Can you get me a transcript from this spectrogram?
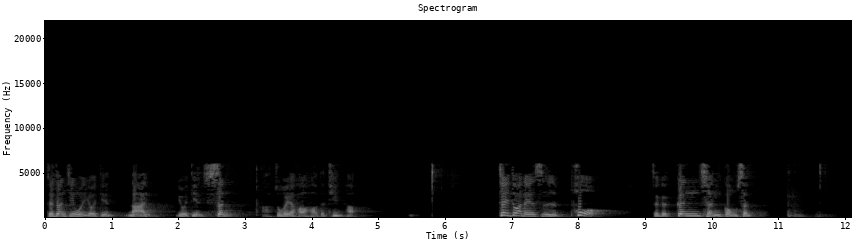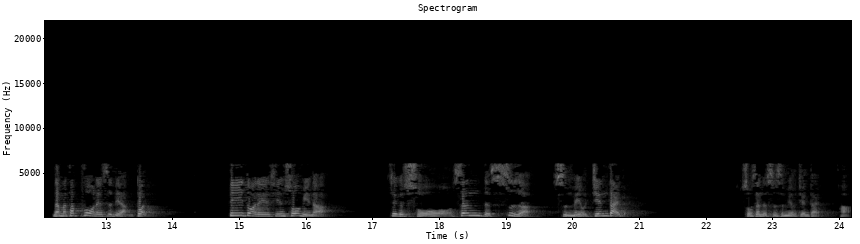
这段经文有点难，有点深。啊，诸位要好好的听哈。这一段呢是破这个根尘共生，那么它破呢是两段。第一段呢先说明了这个所生的事啊是没有肩带的，所生的事是没有肩带啊。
